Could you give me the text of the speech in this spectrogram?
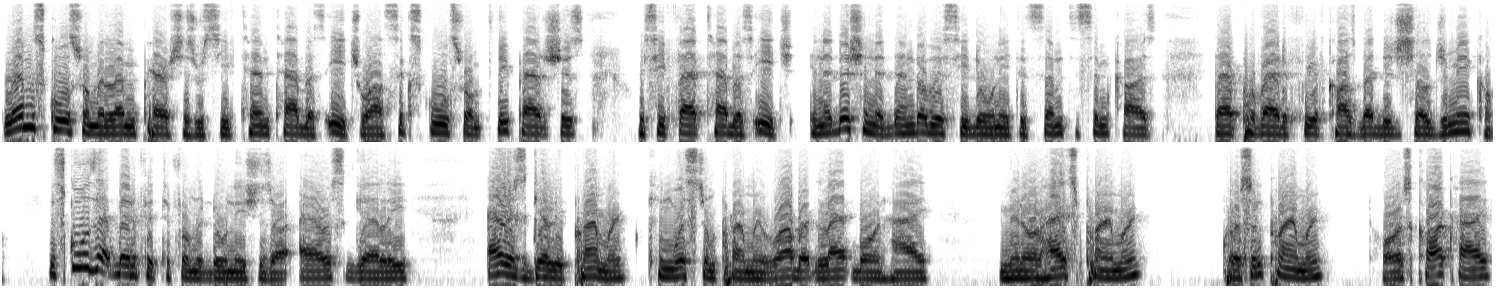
11 schools from 11 parishes received 10 tablets each, while 6 schools from 3 parishes received 5 tablets each. In addition, the NWC donated 70 SIM cards that are provided free of cost by Digicel Jamaica. The schools that benefited from the donations are Iris Galley, Aris Gilly Primary, King Western Primary, Robert Lightbourne High, Mineral Heights Primary, Crescent Primary, Horace Clarke High,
